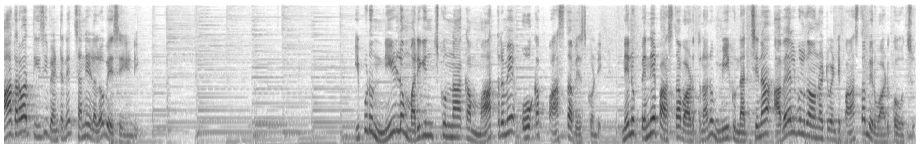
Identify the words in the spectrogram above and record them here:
ఆ తర్వాత తీసి వెంటనే చన్నీళ్ళలో వేసేయండి. ఇప్పుడు నీళ్ళు మరిగించుకున్నాక మాత్రమే ఓ కప్ పాస్తా వేసుకోండి. నేను పెన్నే పాస్తా వాడుతున్నాను. మీకు నచ్చిన అవైలబుల్గా ఉన్నటువంటి పాస్తా మీరు వాడుకోవచ్చు.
